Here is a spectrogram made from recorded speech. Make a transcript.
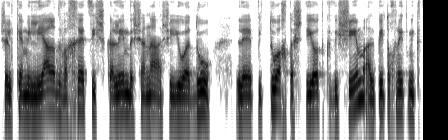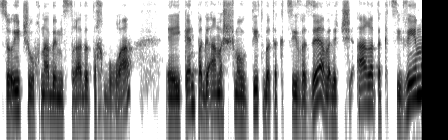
של כמיליארד וחצי שקלים בשנה שיועדו לפיתוח תשתיות כבישים על פי תוכנית מקצועית שהוכנה במשרד התחבורה. היא כן פגעה משמעותית בתקציב הזה, אבל את שאר התקציבים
